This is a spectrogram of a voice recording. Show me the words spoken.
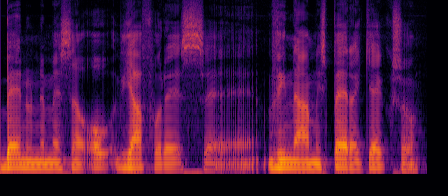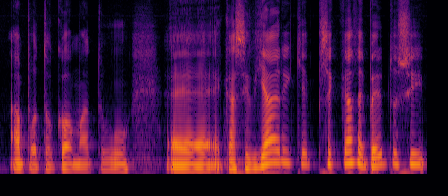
μπαίνουν μέσα ο, διάφορες ε, δυνάμεις πέρα και έξω από το κόμμα του ε, Κασιδιάρη και σε κάθε περίπτωση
